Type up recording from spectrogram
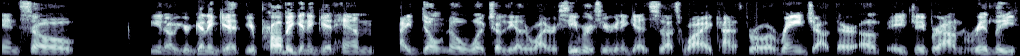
And so you know, you're going to get, you're probably going to get him. I don't know which of the other wide receivers you're going to get. So that's why I kind of throw a range out there of AJ Brown, Ridley,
